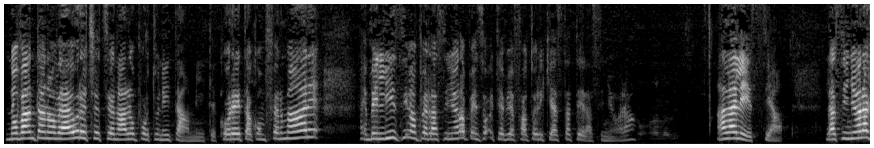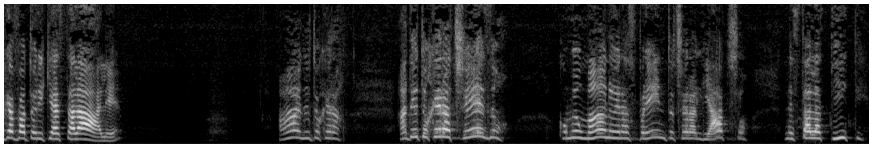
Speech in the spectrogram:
99 euro eccezionale opportunità, amiche. Corretta a confermare, è bellissima per la signora, penso che ti abbia fatto richiesta a te la signora? No, all'Alessia. La signora che ha fatto richiesta alla Ale. Ah, ha detto che era, ha detto che era acceso, come umano, era spento, c'era il ghiaccio, le stalattiti.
